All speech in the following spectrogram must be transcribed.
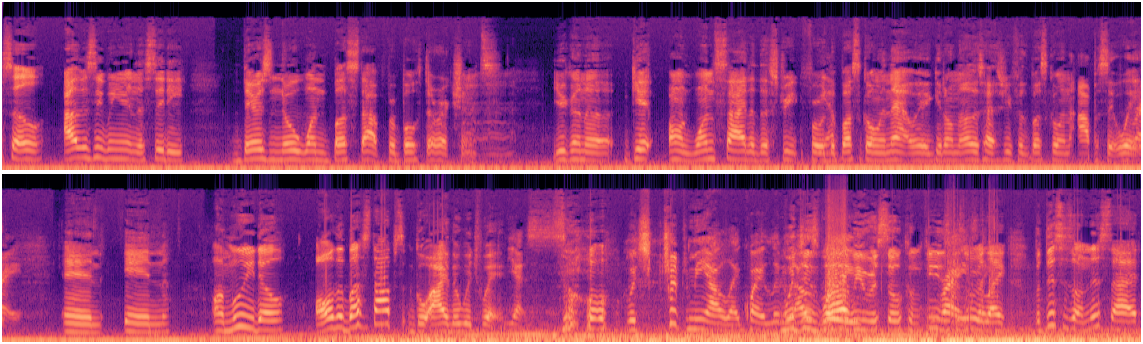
So obviously, when you're in the city, there's no one bus stop for both directions. Mm-mm. you're gonna get on one side of the street for Yep. the bus going that way, get on the other side of the street for the bus going the opposite way. Right. And in on Muido, all the bus stops go either which way. Yes. So Which tripped me out, like quite literally. which is why really- we were so confused. Right, We were like- like, but this is on this side,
